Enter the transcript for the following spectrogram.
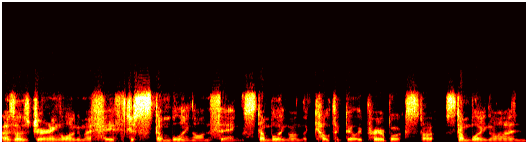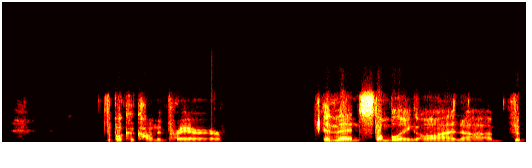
as I was journeying along in my faith, just stumbling on things, stumbling on the Celtic Daily Prayer book, st- stumbling on the Book of Common Prayer, and then stumbling on uh, the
